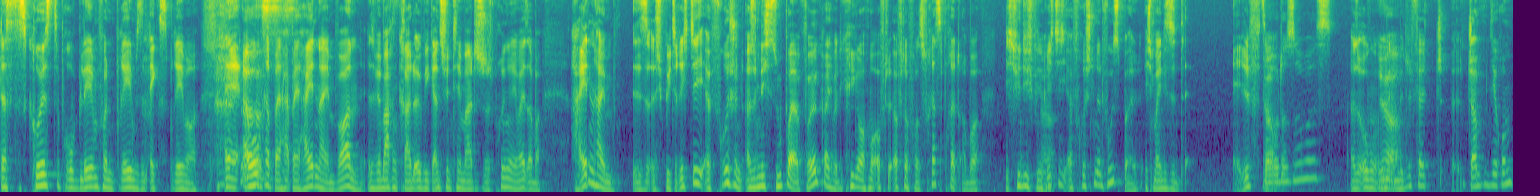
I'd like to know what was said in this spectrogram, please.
Das ist das größte Problem von Bremen, sind Ex-Bremer. Äh, aber gerade bei, bei Heidenheim waren. Also wir machen gerade irgendwie ganz schön thematische Sprünge, ich weiß, aber Heidenheim ist, spielt richtig erfrischend. Also nicht super erfolgreich, weil die kriegen auch mal oft, öfter vors Fressbrett, aber ich finde, die spielen richtig erfrischenden Fußball. Ich meine, die sind Elfter Ja. oder sowas. Also irgendwo Ja. im Mittelfeld äh, jumpen die rum.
